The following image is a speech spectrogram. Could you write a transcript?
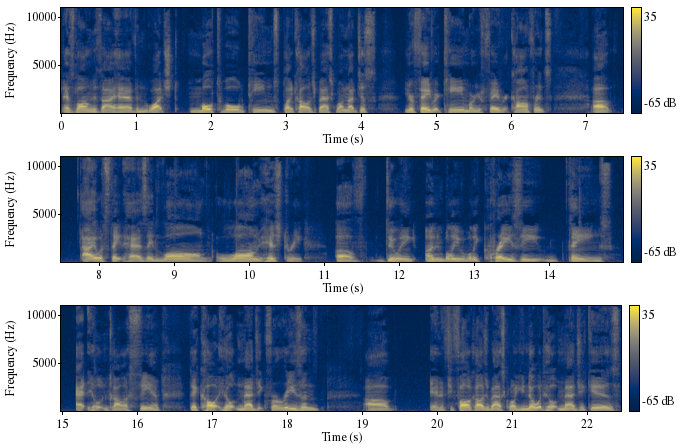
as long as I have and watched multiple teams play college basketball, not just your favorite team or your favorite conference, uh, Iowa State has a long, long history of doing unbelievably crazy things at Hilton Coliseum. They call it Hilton Magic for a reason. Uh, and if you follow college basketball, you know what Hilton Magic is.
